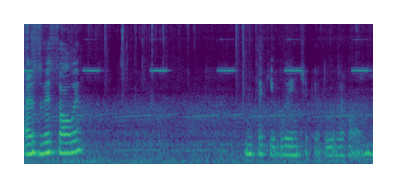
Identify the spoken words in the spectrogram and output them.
аж звисали. Ось такі блинчики дуже гарні.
